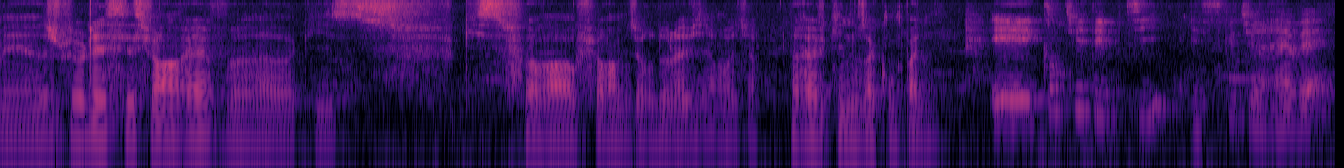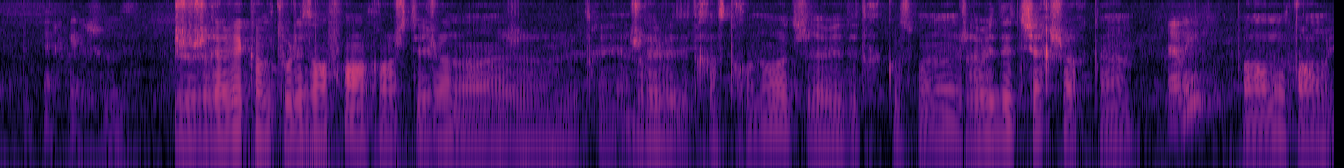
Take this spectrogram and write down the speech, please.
mais je veux laisser sur un rêve euh, qui, se- qui se fera au fur et à mesure de la vie, on va dire. Un rêve qui nous accompagne. Et quand tu étais petit, est-ce que tu rêvais de faire quelque chose? Je, je rêvais comme tous les enfants quand j'étais jeune. hein. Je, je- je rêvais d'être astronaute, je rêvais d'être cosmonaute, je rêvais d'être chercheur quand même. Ah oui? Pendant longtemps, oui.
